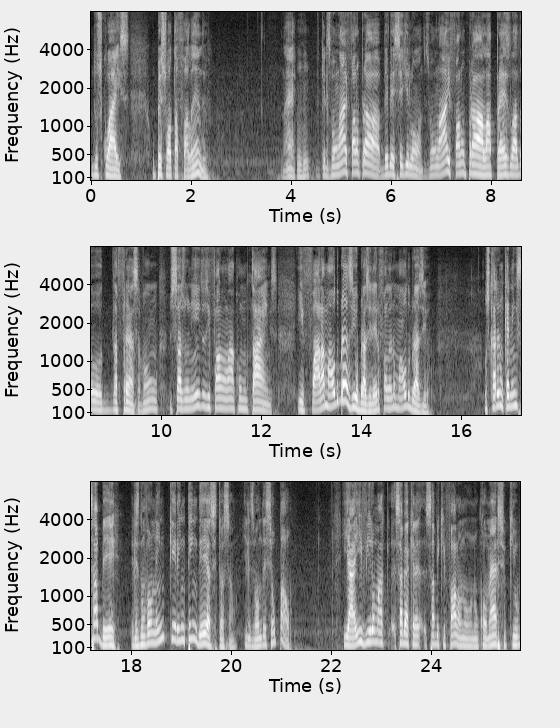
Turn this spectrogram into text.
dos quais o pessoal tá falando, né? Uhum. Porque eles vão lá e falam pra BBC de Londres, vão lá e falam pra La Presse lá do, da França, vão nos Estados Unidos e falam lá com o Times. E fala mal do Brasil, o brasileiro falando mal do Brasil. Os caras não querem nem saber. Eles não vão nem querer entender a situação. Eles vão descer o pau. E aí vira uma. Sabe aquele, sabe que falam no, no comércio que o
